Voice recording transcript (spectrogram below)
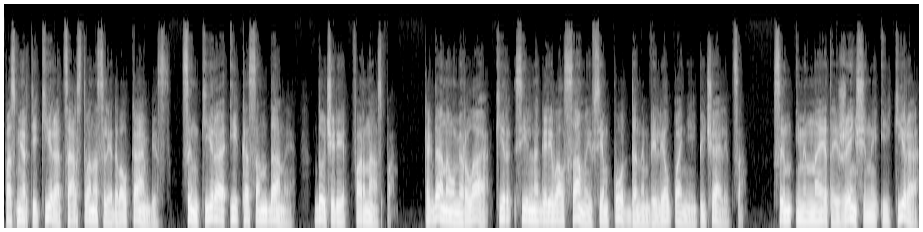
По смерти Кира царство наследовал Камбис, сын Кира и Касанданы, дочери Фарнаспа. Когда она умерла, Кир сильно горевал сам и всем подданным велел по ней печалиться. Сын именно этой женщины и Кира,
